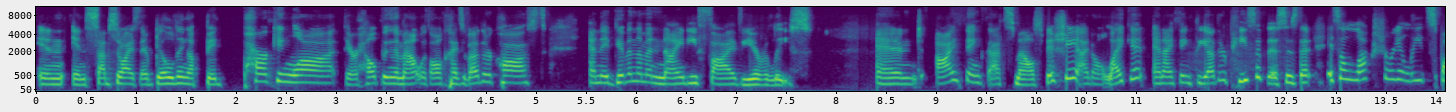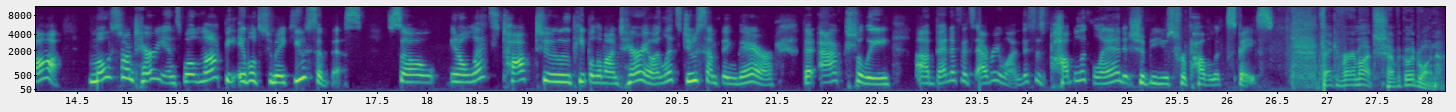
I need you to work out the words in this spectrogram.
in, in subsidized. They're building a big parking lot. They're helping them out with all kinds of other costs. And they've given them a 95 year lease. And I think that smells fishy. I don't like it. And I think the other piece of this is that it's a luxury elite spa. Most Ontarians will not be able to make use of this. So, you know, let's talk to people of Ontario and let's do something there that actually uh, benefits everyone. This is public land. It should be used for public space. Thank you very much. Have a good one.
